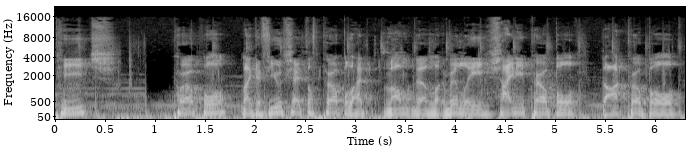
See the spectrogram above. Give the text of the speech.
peach, purple, like a few shades of purple. I had the really shiny purple, dark purple,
